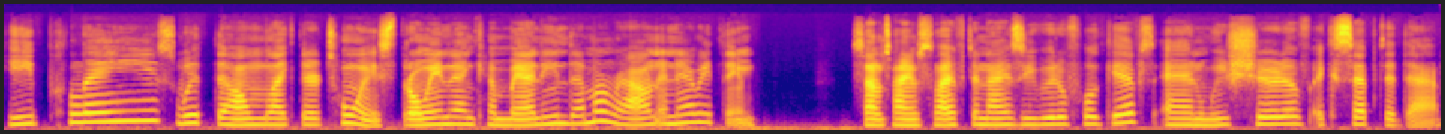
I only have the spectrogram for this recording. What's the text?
He plays with them like they're toys, throwing and commanding them around and everything. Sometimes life denies you beautiful gifts, and we should have accepted that.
